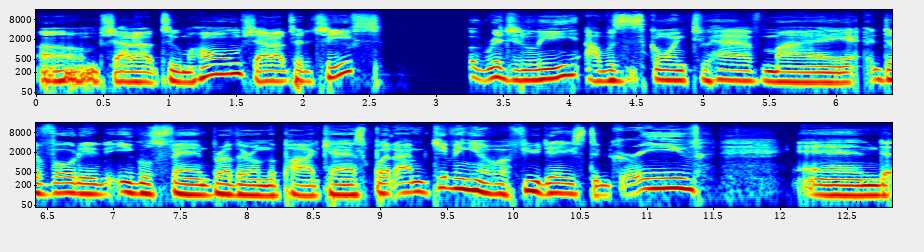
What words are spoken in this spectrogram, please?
Um, shout out to Mahomes. Shout out to the Chiefs originally I was going to have my devoted Eagles fan brother on the podcast, but I'm giving him a few days to grieve and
